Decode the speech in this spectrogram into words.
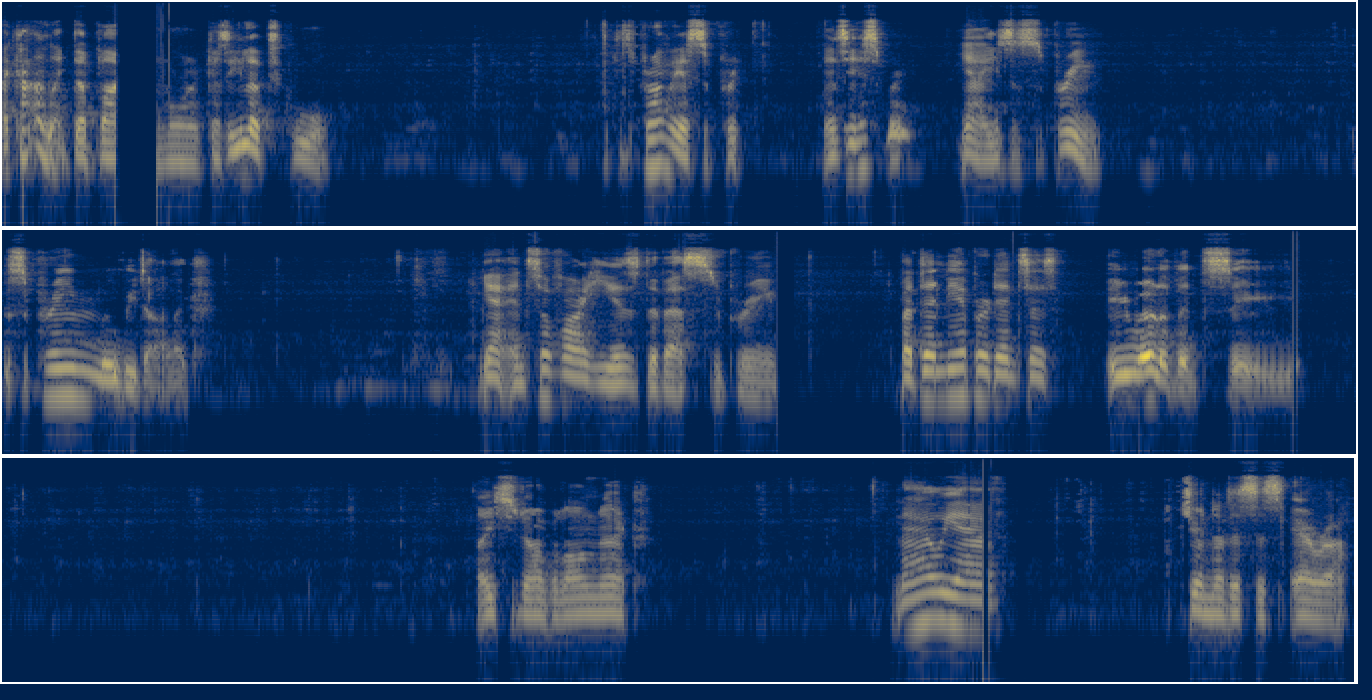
I kinda like the Black more because he looks cool. He's probably a Supreme. Is he a Supreme? Yeah, he's a Supreme. The Supreme Movie Dalek. Yeah, and so far he is the best Supreme. But then the Emperor then says, irrelevancy. At least you don't have a long neck. Now we have Genesis era.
